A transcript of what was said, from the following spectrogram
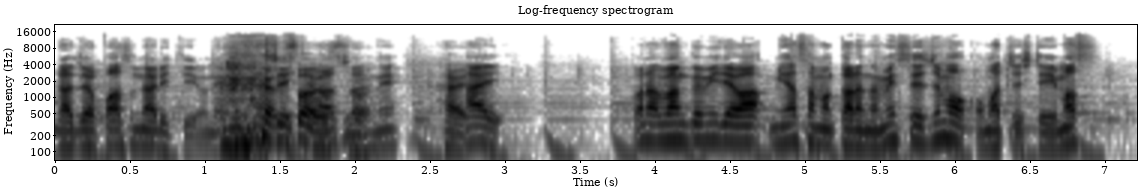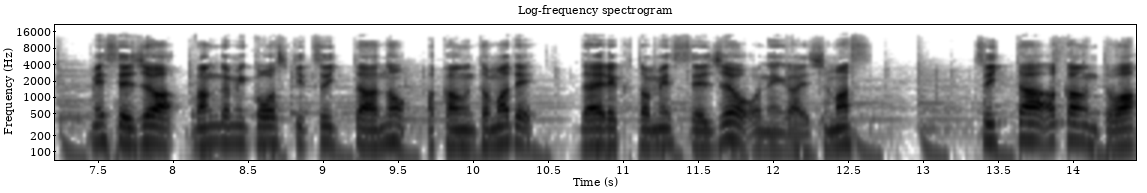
ラジオパーソナリティをね 目指していきましょうね。はい、はい、この番組では皆様からのメッセージもお待ちしています。メッセージは番組公式 Twitter のアカウントまでダイレクトメッセージをお願いします。Twitter アカウントは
